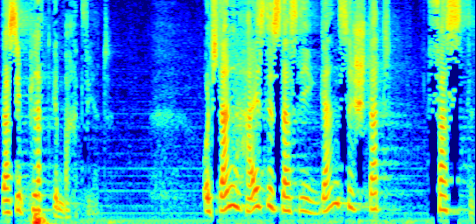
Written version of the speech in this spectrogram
dass sie platt gemacht wird. Und dann heißt es, dass die ganze Stadt fastet.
